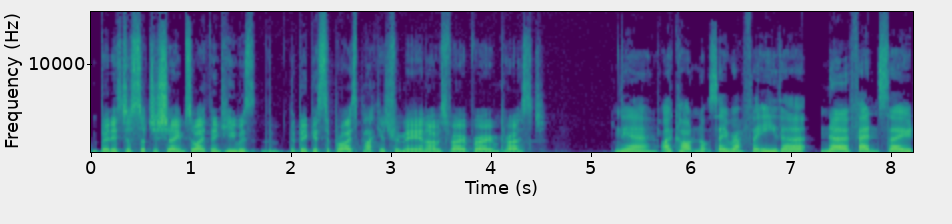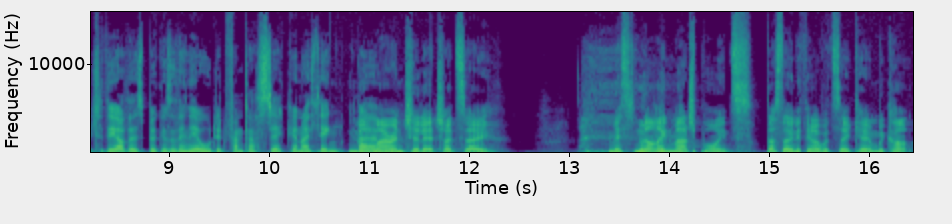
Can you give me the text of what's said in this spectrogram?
but it's just such a shame. So I think he was the, biggest surprise package for me, and I was very very impressed. Yeah, I can't not say Rafa either. No offense though to the others because I think they all did fantastic, and I think Not um, Marin Cilic, I'd say. Missed nine match points. That's the only thing I would say, Kim. We can't.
